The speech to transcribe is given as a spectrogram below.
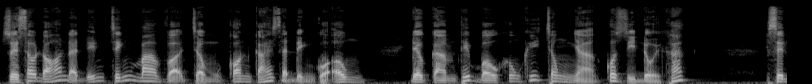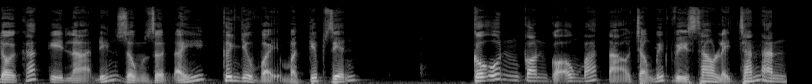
rồi sau đó là đến chính ba vợ chồng con cái gia đình của ông, đều cảm thấy bầu không khí trong nhà có gì đổi khác. Sự đổi khác kỳ lạ đến rùng rợn ấy cứ như vậy mà tiếp diễn. Cô út con của ông bá tạo chẳng biết vì sao lại chán ăn,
